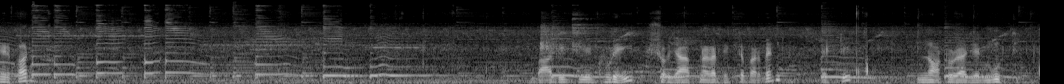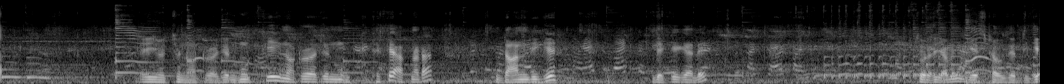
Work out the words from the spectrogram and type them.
এরপর বাদিক দিয়ে ঘুরেই সোজা আপনারা দেখতে পারবেন একটি নটরাজের মূর্তি। এই হচ্ছে নটরাজের মূর্তি। এই নটরাজের মূর্তি থেকে আপনারা ডান দিকে দেখে গেলে চলে যাবেন গেস্ট হাউসের দিকে।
